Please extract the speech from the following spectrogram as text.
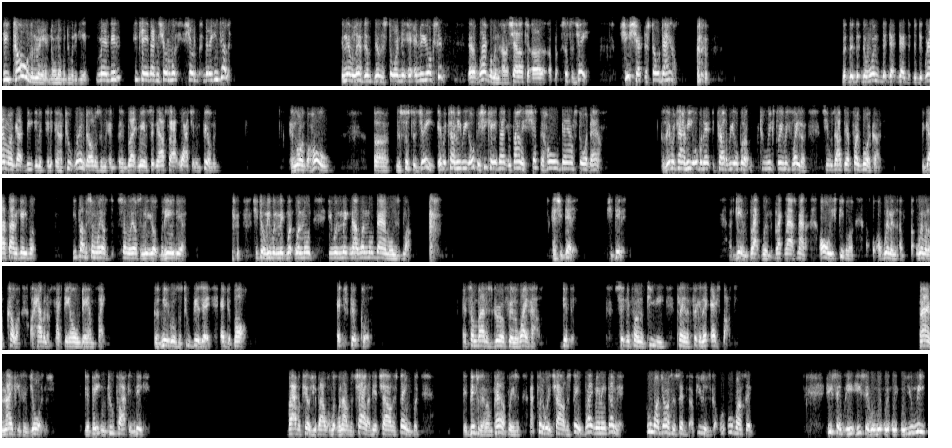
he told the man, "Don't ever do it again." The man did it. He came back and showed him what showed him that he can tell it. He never left. There, was a store in, in, New York City that a black woman. Uh, shout out to uh, Sister J. She shut the store down. the, the, the one that, that, that the, the, grandma got beat and, and, and her two granddaughters and, and, and, black men sitting outside watching and filming. And lo and behold, uh, the sister Jade, every time he reopened, she came back and finally shut the whole damn store down. Because every time he opened it, tried to reopen up, two weeks, three weeks later, she was out there front boycott. The guy finally gave up. He probably somewhere else, somewhere else in New York, but he ain't there. she told him he wouldn't make one, one more, he wouldn't make not one more dime on this block. and she did it. She did it. Again, black women, Black Lives Matter. All these people are, are women of uh, women of color are having to fight their own damn fight because Negroes are too busy at, at the bar, at the strip club, at somebody's girlfriend or White House, dipping, sitting in front of the TV playing a freaking Xbox. buying Nikes and Jordans, debating Tupac and Biggie. Bible tells you about when I was a child, I did childish things, but eventually, I'm paraphrasing, I put away childish things. Black men ain't done that. Umar Johnson said a few years ago. Umar said, he said, he said, when, when, when you meet,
